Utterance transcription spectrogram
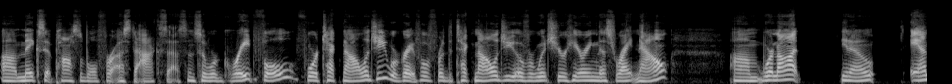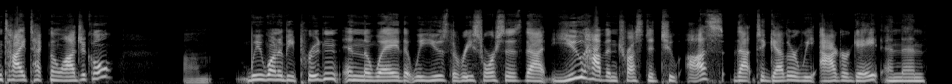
uh, makes it possible for us to access. And so, we're grateful for technology. We're grateful for the technology over which you're hearing this right now. Um, we're not, you know, anti technological. Um, we want to be prudent in the way that we use the resources that you have entrusted to us, that together we aggregate and then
